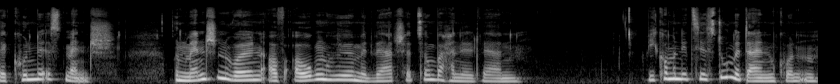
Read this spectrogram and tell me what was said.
der Kunde ist Mensch. Und Menschen wollen auf Augenhöhe mit Wertschätzung behandelt werden. Wie kommunizierst du mit deinen Kunden?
